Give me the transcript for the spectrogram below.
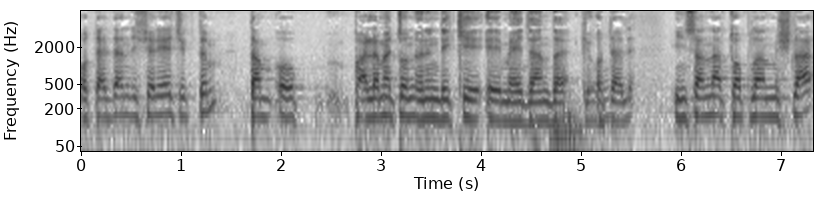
Otelden dışarıya çıktım. Tam o parlamentonun önündeki e, meydandaki otelde. İnsanlar toplanmışlar.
